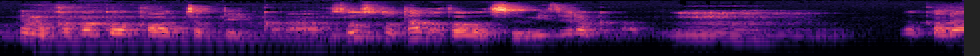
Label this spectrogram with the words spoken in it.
うん。でも価格は変わっちゃってるから、そうするとただただ住みづらくなる。うん。だから、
